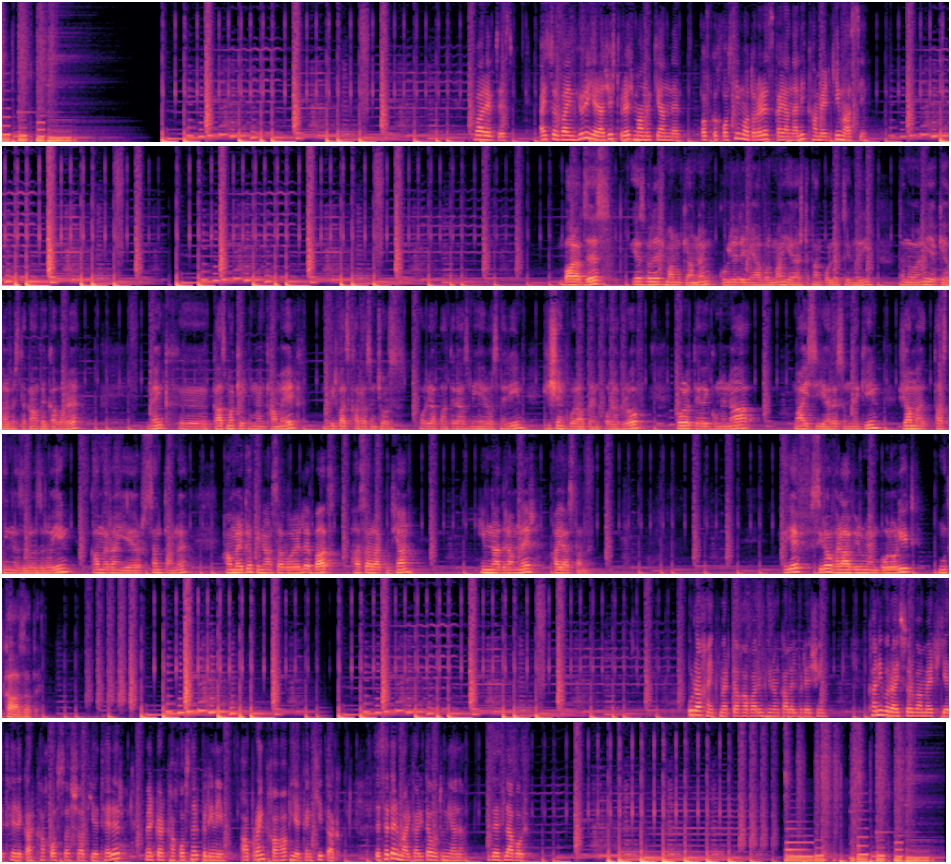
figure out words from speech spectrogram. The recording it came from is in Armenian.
Բարև ձեզ։ Այսօրվա իմ հյուրը երաժիշտ Վրեժ Մանուկյանն է, ով կխոսի մոտորերս կայանալի քամերգի մասին։ Բարև ձեզ։ Ես Վրեժ Մանուկյանն եմ, Կույրերի միավորման երաժշտական կոլեկտիվների տնօրենը եւ գեղարվեստական ղեկավարը։ Մենք կազմակերպում ենք համերգ նվիրված 44 օրյա պատերազմի հերոսներին հիշենք որ ապրենք խորագրով, որը տեղի կունենա մայիսի 31-ին ժամը 19:00-ին կամերային երրորդ տանը համերգը ֆինանսավորել է բաց հասարակության հիմնադրամներ Հայաստանը։ Եվ սիրով հրավիրում եմ բոլորիդ մուտքը ազատ է։ Ուրախ ենք մեր տաղավարում հյուրընկալել վրեժին։ Քանի որ այսօրվա մեր եթերը կարքախոսա շատ եթեր էր, մեր կարքախոսն էլ կլինի ապրենք խաղաղ երկնքի տակ։ Ձեզ հետ է Մարգարիտա Ուդումյանը։ Ձեզ լավ օր։ Thank you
